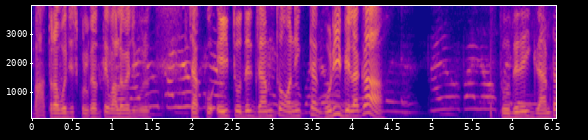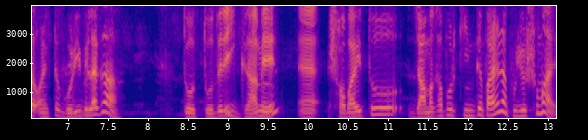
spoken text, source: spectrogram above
বা তোরা বলছিস কলকাতা থেকে ভালো কাটে বলে আচ্ছা কো- এই তোদের গ্রাম তো অনেকটা গরিব এলাকা? তোদের এই গ্রামটা অনেকটা গরিব এলাকা? তো তোদের এই গ্রামে সবাই তো জামা কাপড় কিনতে পারে না পুজোর সময়।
